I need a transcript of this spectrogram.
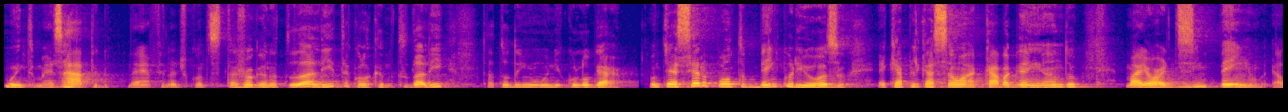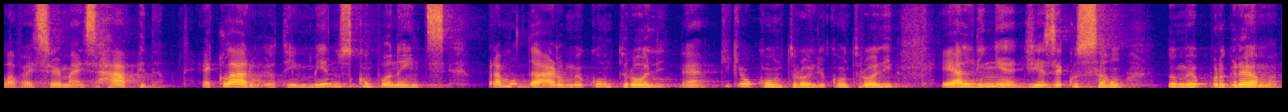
muito mais rápido. Né? Afinal de contas, você está jogando tudo ali, está colocando tudo ali, está tudo em um único lugar. Um terceiro ponto bem curioso é que a aplicação acaba ganhando maior desempenho, ela vai ser mais rápida. É claro, eu tenho menos componentes para mudar o meu controle. Né? O que é o controle? O controle é a linha de execução do meu programa.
